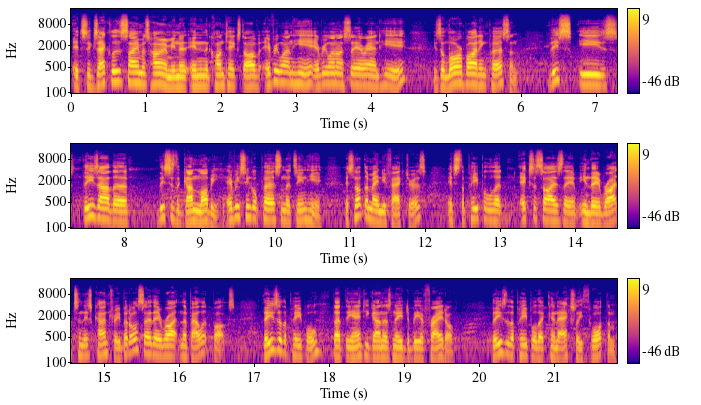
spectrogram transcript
it's exactly the same as home in, a, in the context of everyone here, everyone I see around here is a law abiding person. This is, these are the this is the gun lobby. Every single person that's in here. It's not the manufacturers. It's the people that exercise their in their rights in this country, but also their right in the ballot box. These are the people that the anti-gunners need to be afraid of. These are the people that can actually thwart them.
